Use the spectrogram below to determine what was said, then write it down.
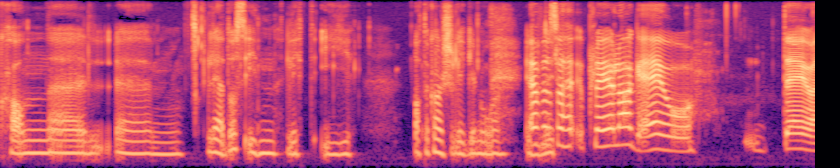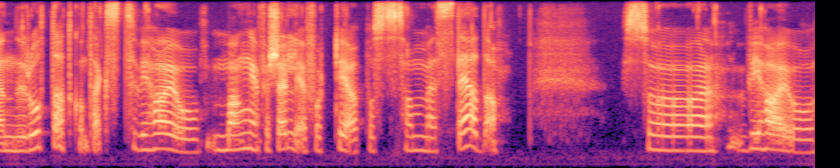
kan lede oss inn litt i at det kanskje ligger noe under. Ja, for altså, Pløyelaget er jo det er jo en rotete kontekst. Vi har jo mange forskjellige fortider på samme steder. Så vi har jo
